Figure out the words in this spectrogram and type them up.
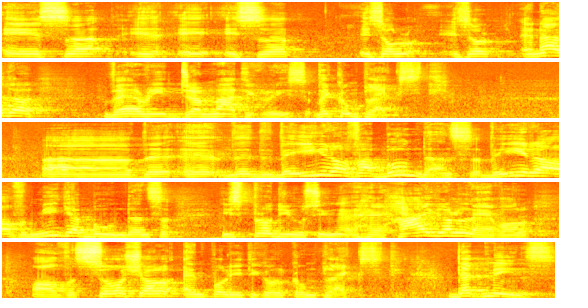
is uh, is uh, is, al- is al- another very dramatic risk: the complexity. Uh, the, uh, the, the era of abundance, the era of media abundance, is producing a higher level of social and political complexity. That means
